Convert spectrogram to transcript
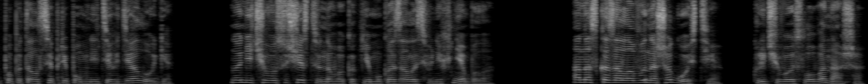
попытался припомнить их диалоги, но ничего существенного, как ему казалось, в них не было. Она сказала, вы наша гостья. Ключевое слово «наша».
